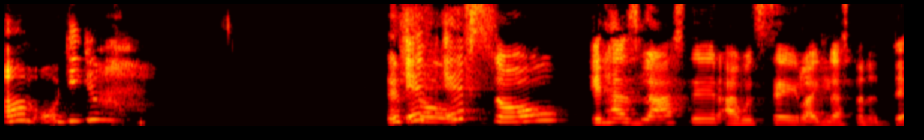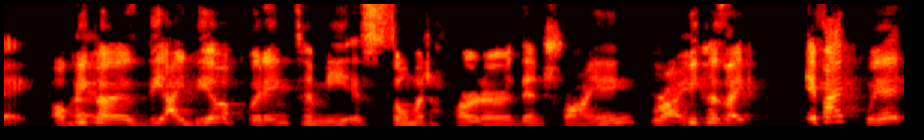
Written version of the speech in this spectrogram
um, oh, yeah, If, if so, if so, it has lasted. I would say like less than a day okay, because the idea of quitting to me is so much harder than trying. right, Because like if I quit,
